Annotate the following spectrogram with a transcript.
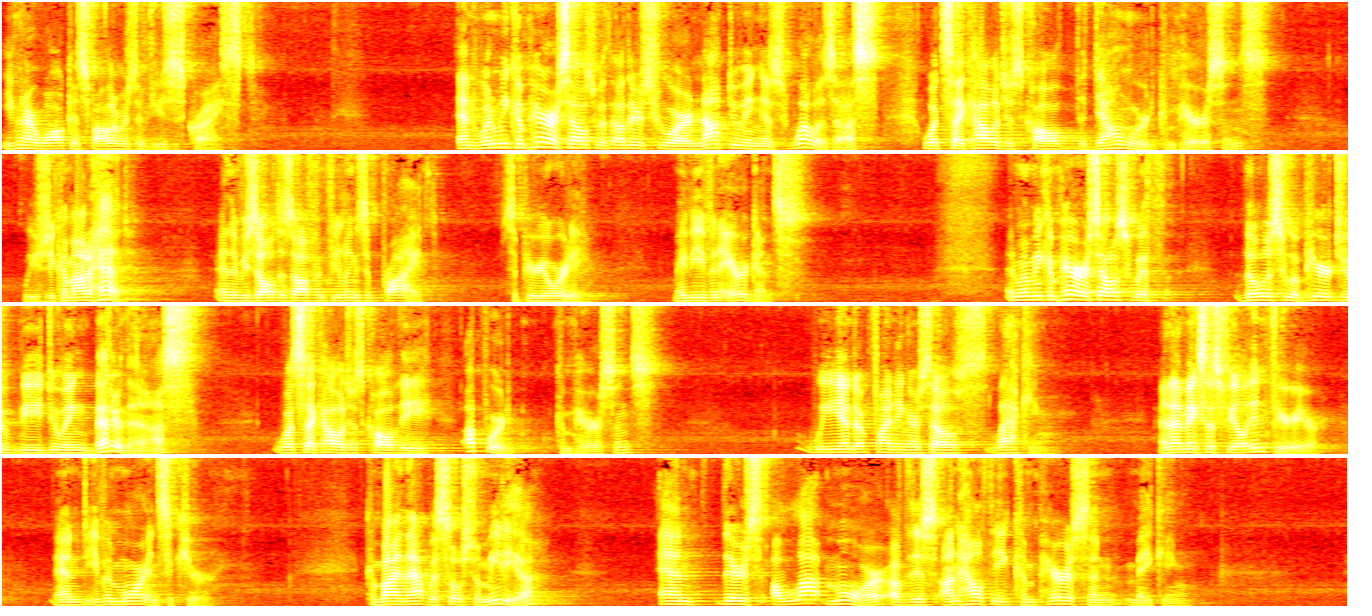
even our walk as followers of Jesus Christ. And when we compare ourselves with others who are not doing as well as us, what psychologists call the downward comparisons, we usually come out ahead. And the result is often feelings of pride, superiority, maybe even arrogance. And when we compare ourselves with those who appear to be doing better than us, what psychologists call the upward comparisons, we end up finding ourselves lacking. And that makes us feel inferior and even more insecure. Combine that with social media, and there's a lot more of this unhealthy comparison making.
